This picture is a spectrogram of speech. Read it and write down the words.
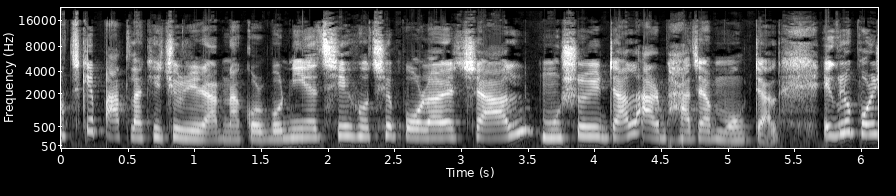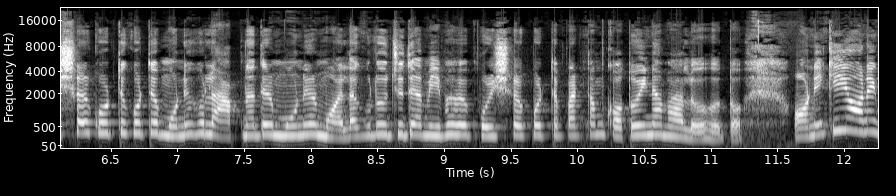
আজকে পাতলা খিচুড়ি রান্না করব। নিয়েছি হচ্ছে পোলার চাল, মুসুরির ডাল আর ভাজা মুগ ডাল। এগুলো পরিষ্কার করতে করতে মনে হলো আপনাদের মনের ময়লাগুলো যদি আমি এভাবে পরিষ্কার করতে পারতাম কতই না ভালো হতো। অনেকেই অনেক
